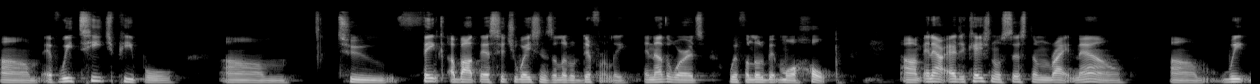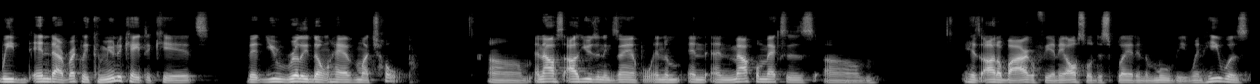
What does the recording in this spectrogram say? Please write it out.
Um, if we teach people um, to think about their situations a little differently, in other words, with a little bit more hope, um, in our educational system right now, um, we we indirectly communicate to kids that you really don't have much hope. Um, and I'll, I'll use an example in the, in, in Malcolm X's, um, his autobiography, and they also display it in the movie. When he was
